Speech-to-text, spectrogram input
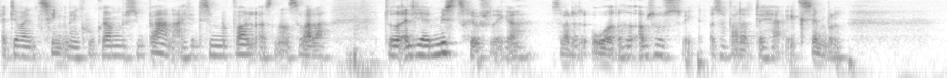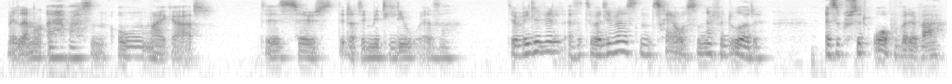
at det var en ting, man kunne gøre med sine børn, ikke? ligesom med vold og sådan noget. Så var der, du ved, alle de her mistrivsel, ikke? Så var der et ord, der hed omsorgsvigt, og så var der det her eksempel med et eller andet. Og jeg var sådan, oh my god, det er seriøst, det der det er mit liv, altså. Det var virkelig vildt, altså det var alligevel sådan tre år siden, jeg fandt ud af det. Altså kunne sætte ord på, hvad det var.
